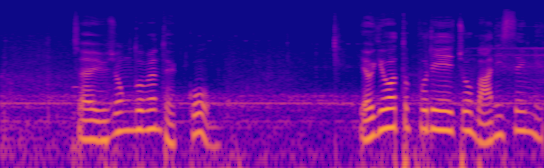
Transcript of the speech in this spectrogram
자, 이 정도면 됐고 여기 화토불이 좀 많이 쓰입니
